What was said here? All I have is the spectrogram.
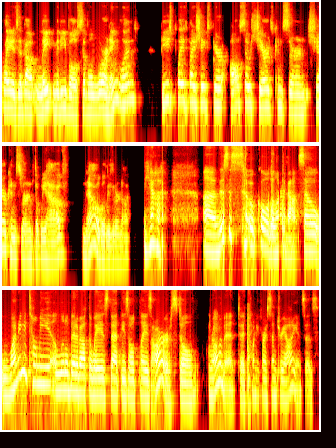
play is about late medieval civil war in England, these plays by Shakespeare also shares concern, share concerns that we have now, believe it or not. Yeah. Uh, this is so cool to learn about. So, why don't you tell me a little bit about the ways that these old plays are still relevant to 21st century audiences?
